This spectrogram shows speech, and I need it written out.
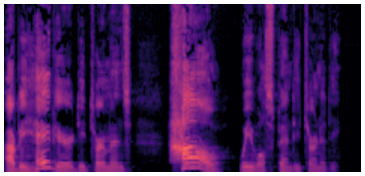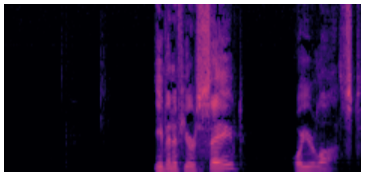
Our behavior determines how we will spend eternity. Even if you're saved or you're lost.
